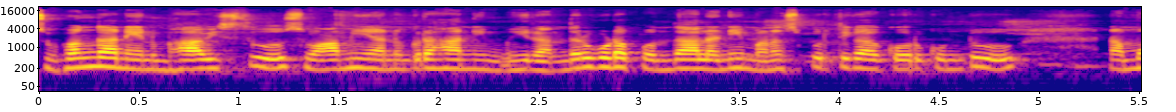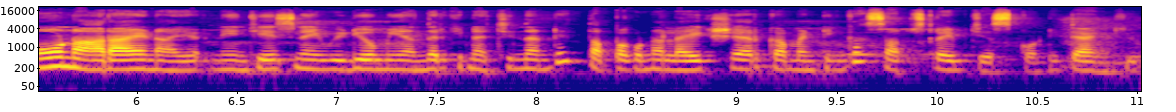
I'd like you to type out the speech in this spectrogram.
శుభంగా నేను భావిస్తూ స్వామి అనుగ్రహాన్ని మీరందరూ కూడా పొందాలని మనస్ఫూర్తిగా కోరుకుంటూ నమో నారాయణాయ. నేను చేసిన ఈ వీడియో మీ అందరికీ నచ్చిందంటే తప్పకుండా లైక్ షేర్ కమెంట్ ఇంకా సబ్స్క్రైబ్ చేసుకోండి. Thank you.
